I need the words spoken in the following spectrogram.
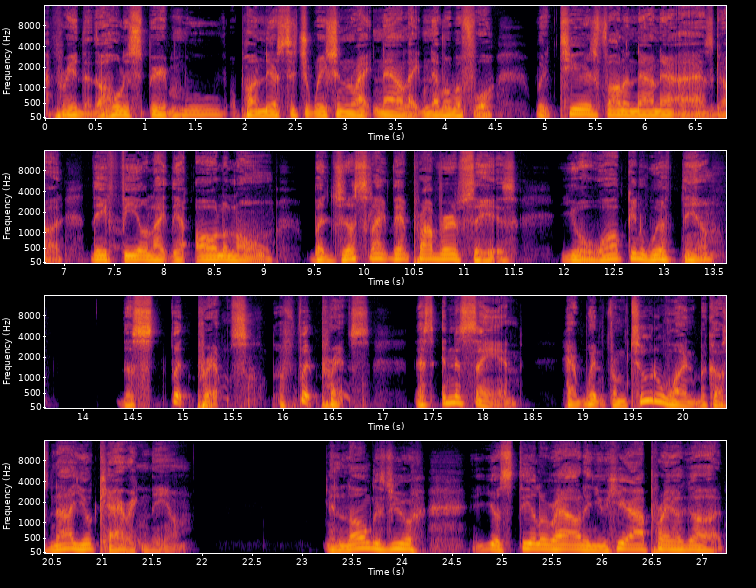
I pray that the Holy Spirit move upon their situation right now like never before with tears falling down their eyes, God. They feel like they're all alone. But just like that proverb says, you're walking with them. The footprints, the footprints that's in the sand have went from two to one because now you're carrying them. As long as you're you're still around and you hear our prayer, God,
